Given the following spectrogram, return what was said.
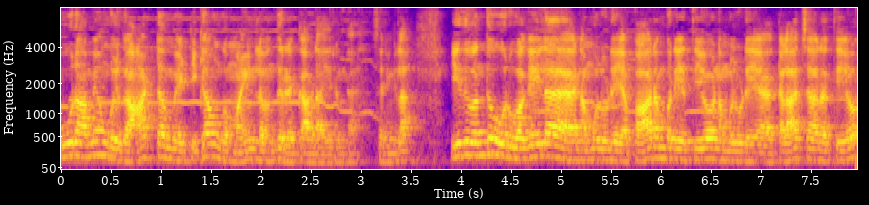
பூராமே உங்களுக்கு ஆட்டோமேட்டிக்காக உங்கள் மைண்டில் வந்து ரெக்கார்ட் ஆயிருங்க. சரிங்களா? இது வந்து ஒரு வகையில் நம்மளுடைய பாரம்பரியத்தையோ நம்மளுடைய கலாச்சாரத்தையோ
